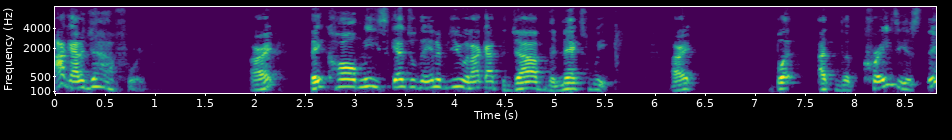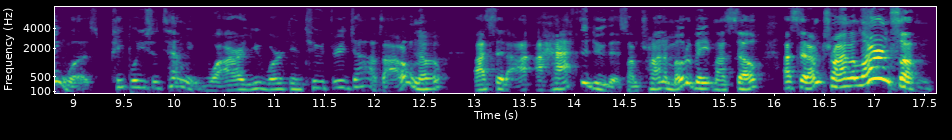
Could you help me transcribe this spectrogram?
I got a job for you. All right. They called me, scheduled the interview, and I got the job the next week. All right. But I, the craziest thing was people used to tell me, "Why are you working two, three jobs?" I don't know. I said, I, I have to do this. I'm trying to motivate myself. I said, I'm trying to learn something.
